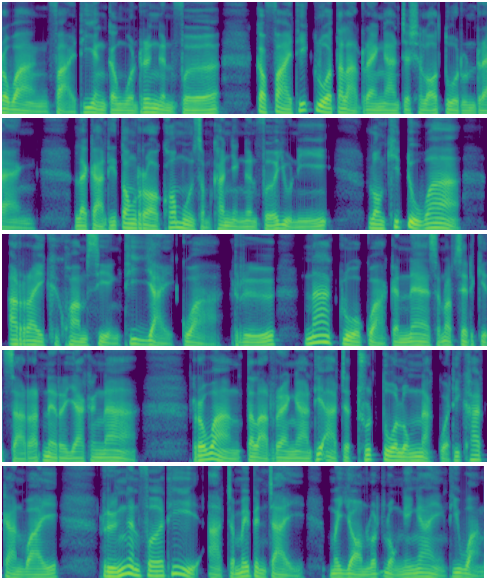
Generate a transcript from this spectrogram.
ระหว่างฝ่ายที่ยังกังวลเรื่องเงินเฟ้อ กับฝ่ายที่กลัวตลาดแรงงานจะชะลอตัวรุนแรง และการที่ต้องรอข้อมูลสำคัญอย่างเงินเฟ้ออยู่นี้ ลองคิดดูว่า อะไรคือความเสี่ยงที่ใหญ่กว่า หรือน่ากลัวกว่ากันแน่สำหรับเศรษฐกิจสหรัฐในระยะข้างหน้า ระหว่างตลาดแรงงานที่อาจจะทรุดตัวลงหนักกว่าที่คาดการไว้ หรือเงินเฟอ้อที่อาจจะไม่เป็นใจ ไม่ยอมลดลงง่าย ๆ อย่างที่หวัง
